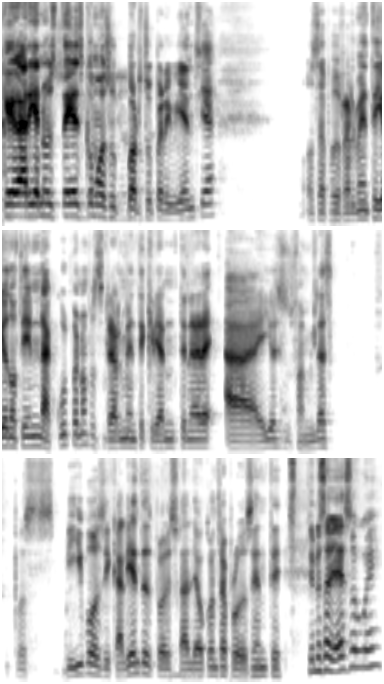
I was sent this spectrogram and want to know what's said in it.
¿Qué harían ustedes como su- por supervivencia? O sea, pues realmente ellos no tienen la culpa, ¿no? Pues realmente querían tener a ellos y sus familias pues vivos y calientes, pero salió contraproducente. Yo no sabía eso, güey.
